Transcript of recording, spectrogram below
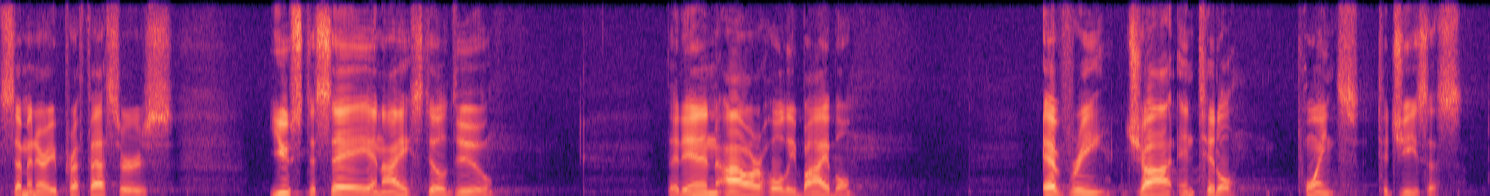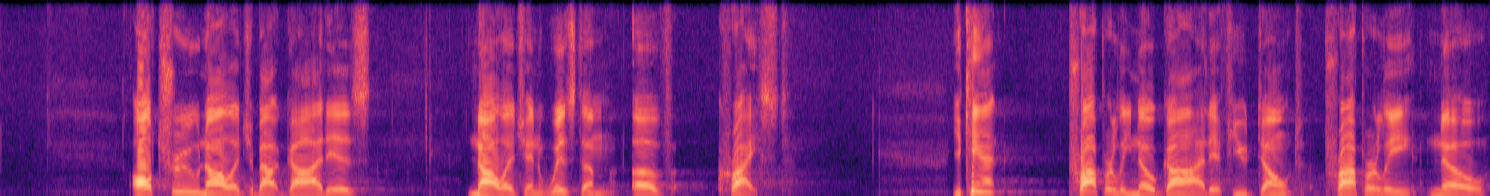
seminary professors used to say, and I still do, that in our Holy Bible, every jot and tittle points to Jesus. All true knowledge about God is knowledge and wisdom of Christ. You can't properly know God if you don't properly know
